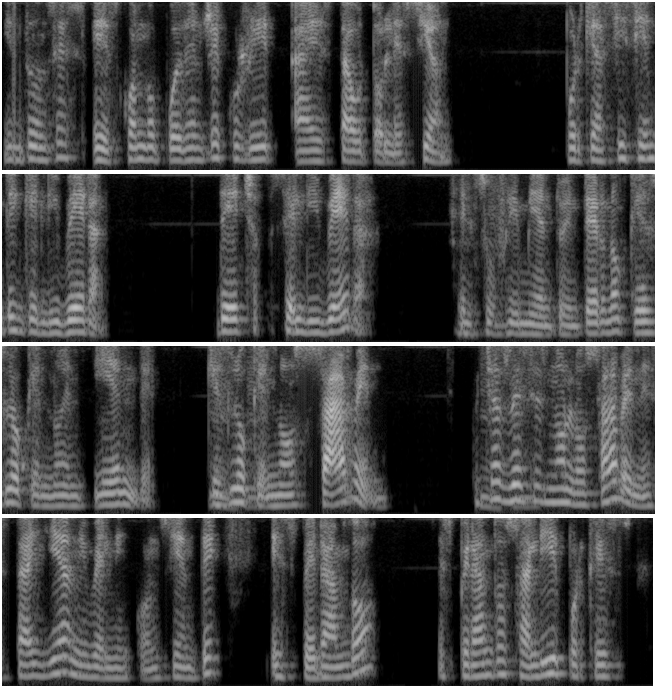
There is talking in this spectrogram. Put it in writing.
Entonces es cuando pueden recurrir a esta autolesión, porque así sienten que liberan. De hecho, se libera el sufrimiento interno, que es lo que no entienden, que es lo que no saben, Muchas veces no lo saben, está allí a nivel inconsciente esperando, esperando salir, porque es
